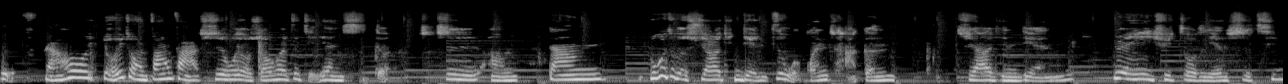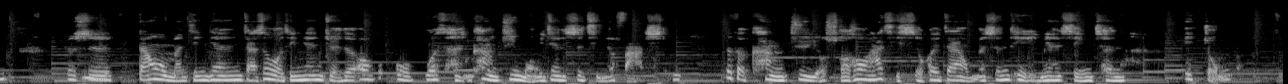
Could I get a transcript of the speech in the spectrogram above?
是。然后有一种方法是我有时候会自己练习的，是嗯，当不过这个需要一点点自我观察，跟需要一点点愿意去做这件事情，就是。当我们今天假设我今天觉得哦，我我很抗拒某一件事情的发生，这个抗拒有时候它其实会在我们身体里面形成一种组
